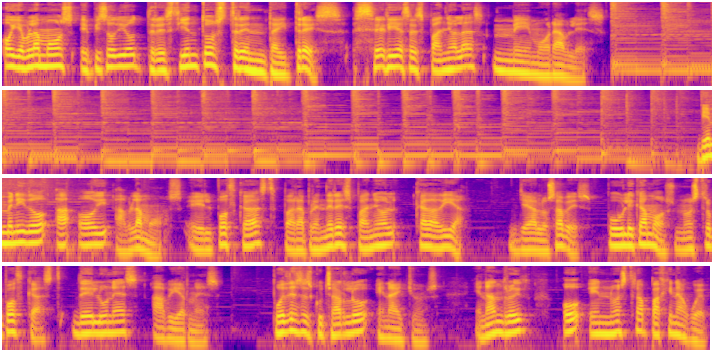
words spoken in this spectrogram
Hoy hablamos episodio 333, series españolas memorables. Bienvenido a Hoy Hablamos, el podcast para aprender español cada día. Ya lo sabes, publicamos nuestro podcast de lunes a viernes. Puedes escucharlo en iTunes, en Android o en nuestra página web.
